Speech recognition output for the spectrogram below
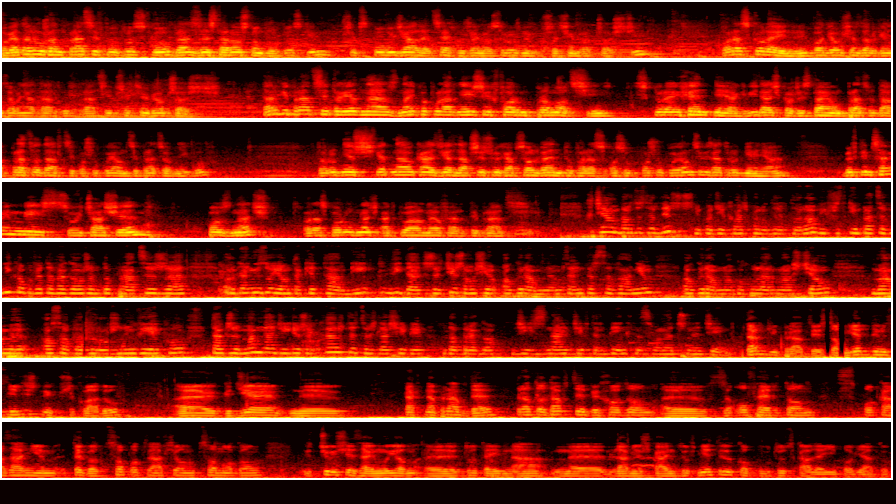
Powiatowy Urząd Pracy w Półtusku wraz ze starostą półtuskim przy współudziale cechu rzemiosł różnych przedsiębiorczości po raz kolejny podjął się zorganizowania targów pracy i przedsiębiorczości. Targi pracy to jedna z najpopularniejszych form promocji, z której chętnie, jak widać, korzystają pracoda- pracodawcy poszukujący pracowników. To również świetna okazja dla przyszłych absolwentów oraz osób poszukujących zatrudnienia, by w tym samym miejscu i czasie poznać oraz porównać aktualne oferty pracy. Chciałam bardzo serdecznie podziękować panu dyrektorowi i wszystkim pracownikom Powiatowego Urzędu Pracy, że organizują takie targi. Widać, że cieszą się ogromnym zainteresowaniem, ogromną popularnością. Mamy osoby w różnym wieku, także mam nadzieję, że każdy coś dla siebie dobrego dziś znajdzie w ten piękny, słoneczny dzień. Targi pracy są jednym z nielicznych przykładów, e, gdzie y, tak naprawdę pracodawcy wychodzą e, z ofertą, z pokazaniem tego, co potrafią, co mogą, czym się zajmują e, tutaj na, e, dla mieszkańców nie tylko Półtuska, ale i powiatu.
